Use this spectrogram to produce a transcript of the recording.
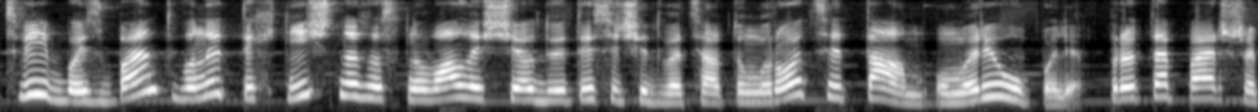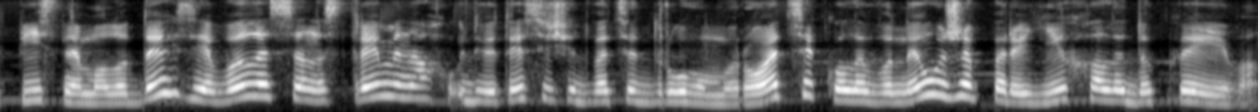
Свій бойсбенд вони технічно заснували ще у 2020 році там, у Маріуполі. Проте перша пісня молодих з'явилася на стримінгах у 2022 році, коли вони вже переїхали до Києва.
